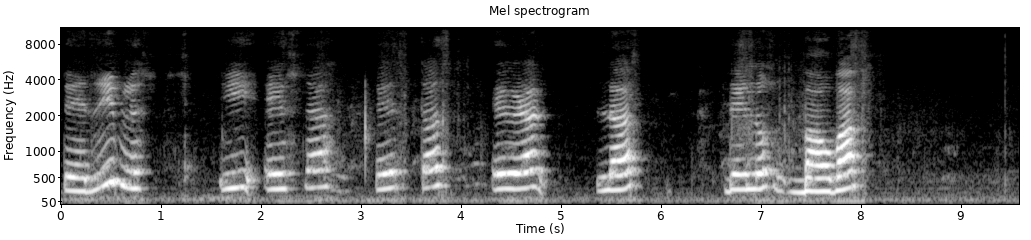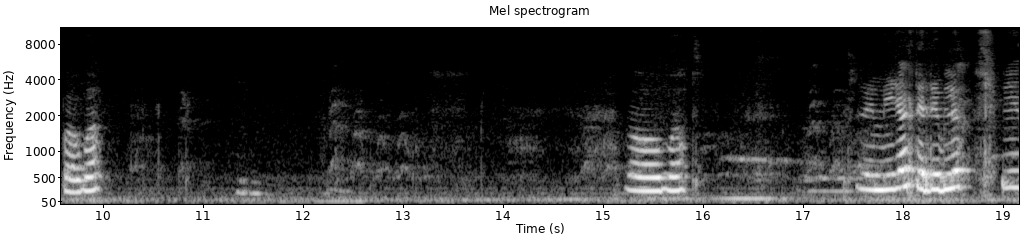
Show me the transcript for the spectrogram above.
terribles y Estas eran las de los baobabs. Baobab. Baobabs. Semillas terribles y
